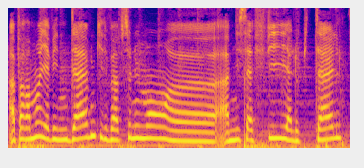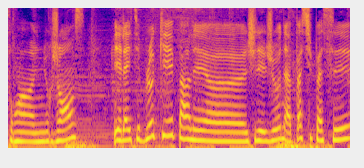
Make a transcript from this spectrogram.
Apparemment, il y avait une dame qui devait absolument euh, amener sa fille à l'hôpital pour un- une urgence. Et elle a été bloquée par les euh, gilets jaunes, elle a pas su passer.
